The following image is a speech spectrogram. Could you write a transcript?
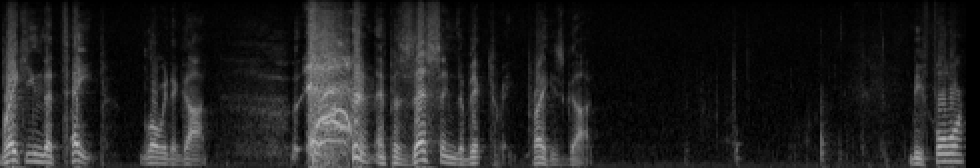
breaking the tape. Glory to God. and possessing the victory. Praise God. Before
